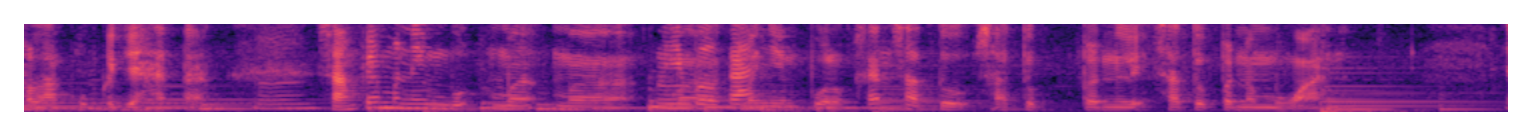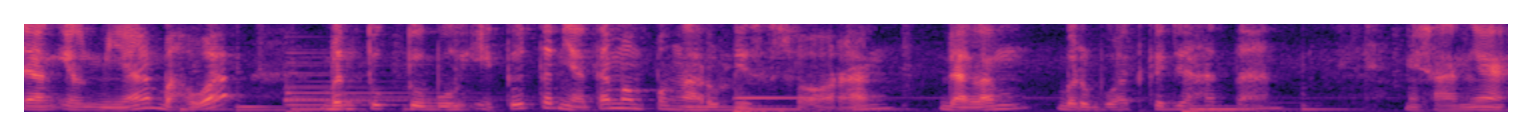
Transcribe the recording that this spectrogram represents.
pelaku kejahatan Mm. sampai menimbu- me- me- me- Menyimpulkan. menyimpulkan satu satu penelit, satu penemuan yang ilmiah bahwa bentuk tubuh itu ternyata mempengaruhi seseorang dalam berbuat kejahatan. Misalnya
